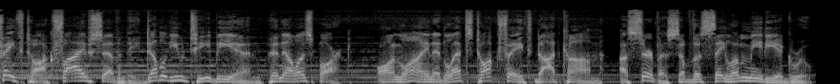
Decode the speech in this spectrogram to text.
Faith Talk 570 WTBN Pinellas Park. Online at letstalkfaith.com, a service of the Salem Media Group.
